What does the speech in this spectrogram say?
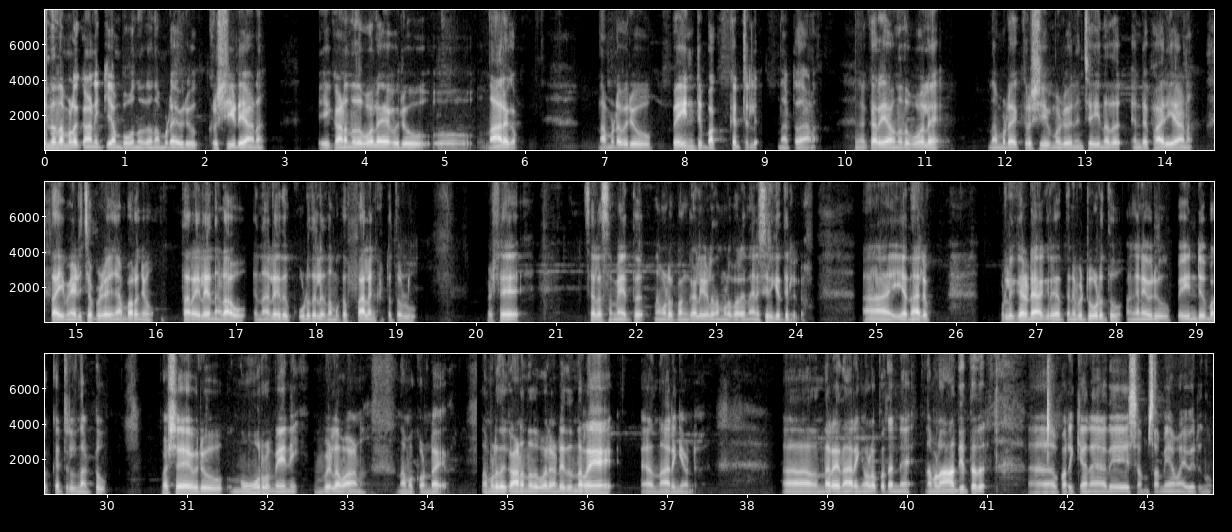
ഇന്ന് നമ്മൾ കാണിക്കാൻ പോകുന്നത് നമ്മുടെ ഒരു കൃഷിയുടെയാണ്. ഈ കാണുന്നത് പോലെ ഒരു നാരകം നമ്മുടെ ഒരു പെയിന്റ് ബക്കറ്റിൽ നട്ടതാണ്. നിങ്ങൾക്കറിയാവുന്നതുപോലെ നമ്മുടെ കൃഷി മുഴുവനും ചെയ്യുന്നത് എന്റെ ഭാര്യയാണ്. തൈ മേടിച്ചപ്പോഴേ ഞാൻ പറഞ്ഞു തറയിലേ നടാവൂ എന്നാലേ ഇത് കൂടുതൽ നമുക്ക് ഫലം കിട്ടത്തുള്ളൂ. പക്ഷേ ചില സമയത്ത് നമ്മുടെ പങ്കാളികൾ നമ്മൾ പറയുന്ന അനുസരിക്കത്തില്ലല്ലോ. എന്നാലും പുള്ളിക്കാരുടെ ആഗ്രഹത്തിന് വിട്ടുകൊടുത്തു. അങ്ങനെ ഒരു പെയിന്റ് ബക്കറ്റിൽ നട്ടു. പക്ഷേ ഒരു നൂറ് മേനി വിളവാണ് നമുക്കുണ്ടായത്. നമ്മളിത് കാണുന്നത് പോലെ ഉണ്ട് ഇത് നിറയെ നാരങ്ങയുണ്ട്. നിറയെ നാരങ്ങ നാരങ്ങയുള്ളപ്പോൾ തന്നെ നമ്മൾ ആദ്യത്തത് പറിക്കാൻ ഏകദേശം സമയമായി വരുന്നു.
